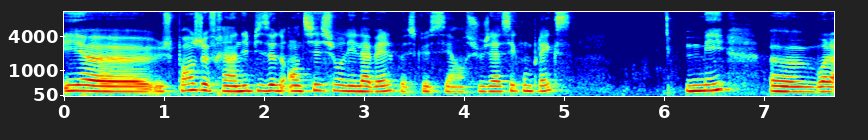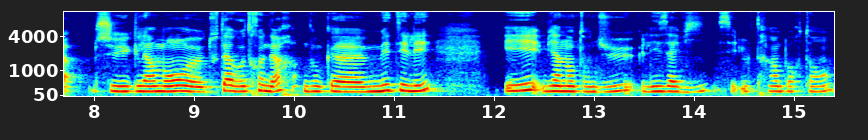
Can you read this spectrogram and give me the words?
Et je pense que je ferai un épisode entier sur les labels parce que c'est un sujet assez complexe. Mais euh, voilà, c'est clairement euh, tout à votre honneur, donc euh, mettez-les. Et bien entendu, les avis, c'est ultra important.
